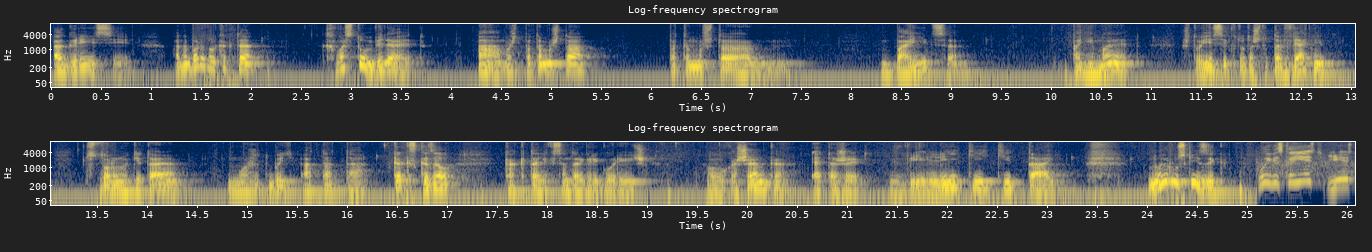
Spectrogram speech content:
агрессии. А наоборот, он как-то хвостом виляет. А, может потому что, потому что боится, понимает, что если кто-то что-то вякнет, в сторону Китая может быть атата. Как сказал как-то Александр Григорьевич Лукашенко, это же великий Китай. Ну и русский язык. Вывеска есть? Есть.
